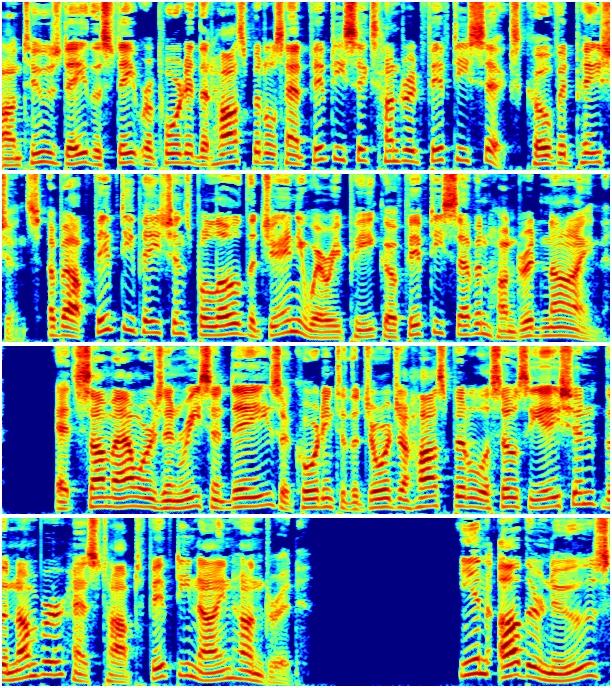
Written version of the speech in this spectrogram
On Tuesday, the state reported that hospitals had 5,656 COVID patients, about 50 patients below the January peak of 5,709. At some hours in recent days, according to the Georgia Hospital Association, the number has topped 5,900. In other news,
